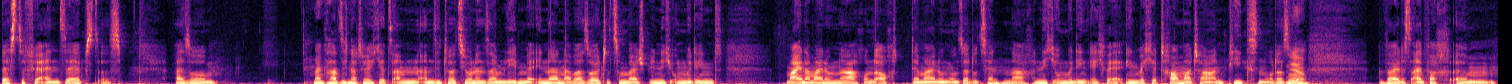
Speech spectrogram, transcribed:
Beste für einen selbst ist. Also man kann sich natürlich jetzt an, an Situationen in seinem Leben erinnern, aber sollte zum Beispiel nicht unbedingt meiner Meinung nach und auch der Meinung unserer Dozenten nach nicht unbedingt irgendwelche Traumata anpieksen oder so. Ja. Weil das einfach, ähm,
